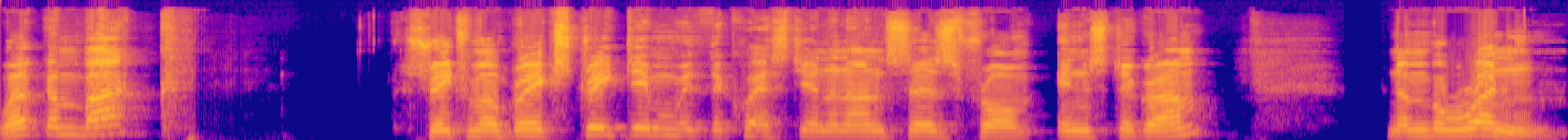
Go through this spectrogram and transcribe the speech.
Welcome back. Straight from our break, straight in with the question and answers from Instagram. Number one,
